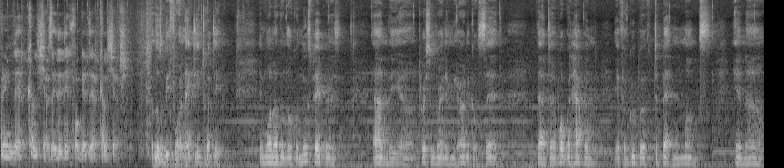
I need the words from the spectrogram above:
bring their culture. They didn't forget their culture. A little before 1920, in one of the local newspapers, and the uh, person writing the article said that uh, what would happen if a group of Tibetan monks in uh,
